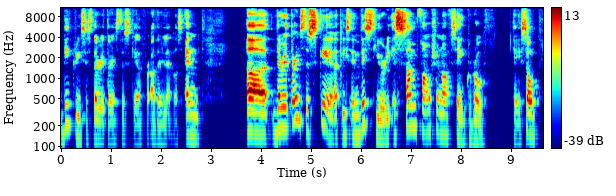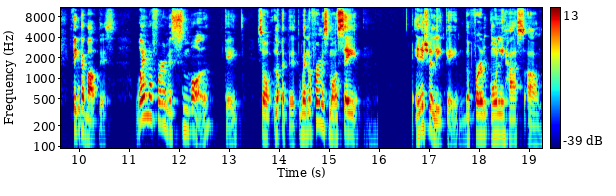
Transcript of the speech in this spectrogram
decreases the returns to scale for other levels. And uh, the returns to scale, at least in this theory, is some function of, say, growth. Okay, so think about this. When a firm is small, okay, so look at it. When a firm is small, say initially, okay, the firm only has um,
